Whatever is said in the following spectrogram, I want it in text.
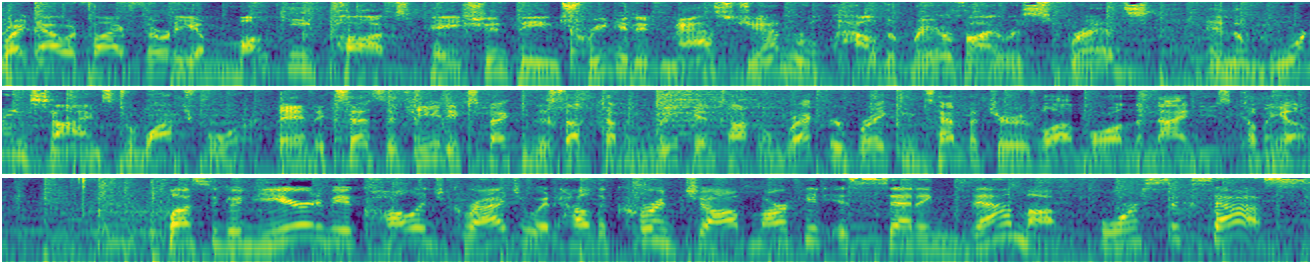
Right now at 5:30, a monkeypox patient being treated at Mass General. How the rare virus spreads and the warning signs to watch for. And excessive heat expected this upcoming weekend. Talking record-breaking temperatures. We'll have more on the 90s coming up. Plus, a good year to be a college graduate. How the current job market is setting them up for success.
